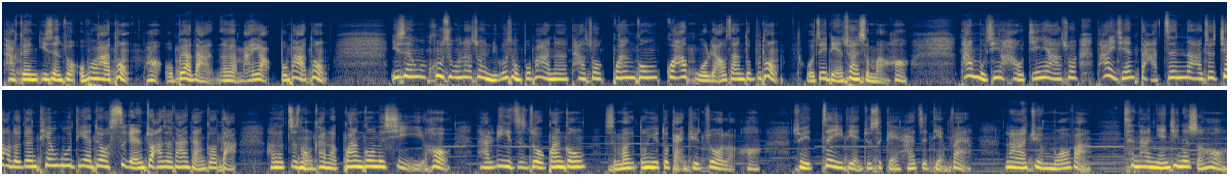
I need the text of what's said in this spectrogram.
他跟医生说：“我不怕痛，好，我不要打那个麻药，不怕痛。”医生护士问他说：“你为什么不怕呢？”他说：“关公刮骨疗伤都不痛，我这点算什么？”哈，他母亲好惊讶，说：“他以前打针呐，就叫得跟天呼地盖，都要四个人抓着他才能够打。”他说：“自从看了关公的戏以后，他立志做关公，什么东西都敢去做了。”哈，所以这一点就是给孩子典范，让他去模仿，趁他年轻的时候，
